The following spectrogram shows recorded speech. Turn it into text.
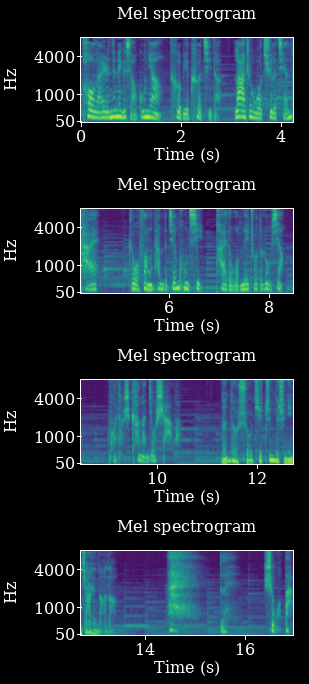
后来，人家那个小姑娘特别客气的拉着我去了前台，给我放了他们的监控器拍的我们那桌的录像。我当时看完就傻了。难道手机真的是您家人拿的？是我爸。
